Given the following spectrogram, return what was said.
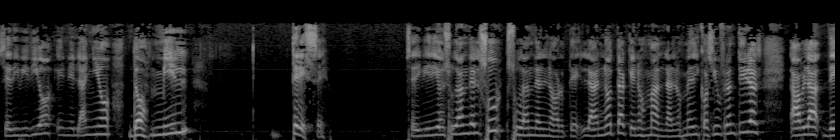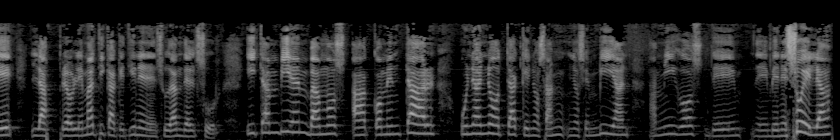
se dividió en el año 2013. Se dividió en Sudán del Sur, Sudán del Norte. La nota que nos mandan los Médicos Sin Fronteras habla de la problemática que tienen en Sudán del Sur. Y también vamos a comentar una nota que nos, nos envían amigos de Venezuela,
